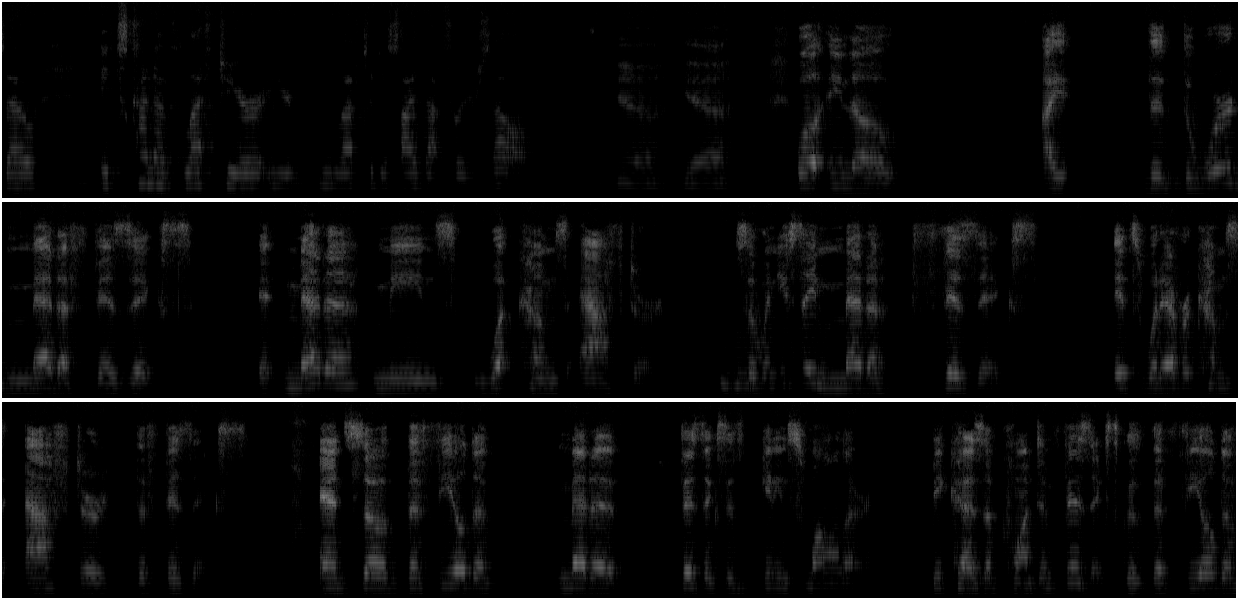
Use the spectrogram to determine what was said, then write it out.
so it's kind of left to your you're, you're left to decide that for yourself yeah yeah well you know i the the word metaphysics it meta means what comes after. So Mhm. when you say metaphysics, it's whatever comes after the physics. And so the field of metaphysics is getting smaller because of quantum physics, because the field of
